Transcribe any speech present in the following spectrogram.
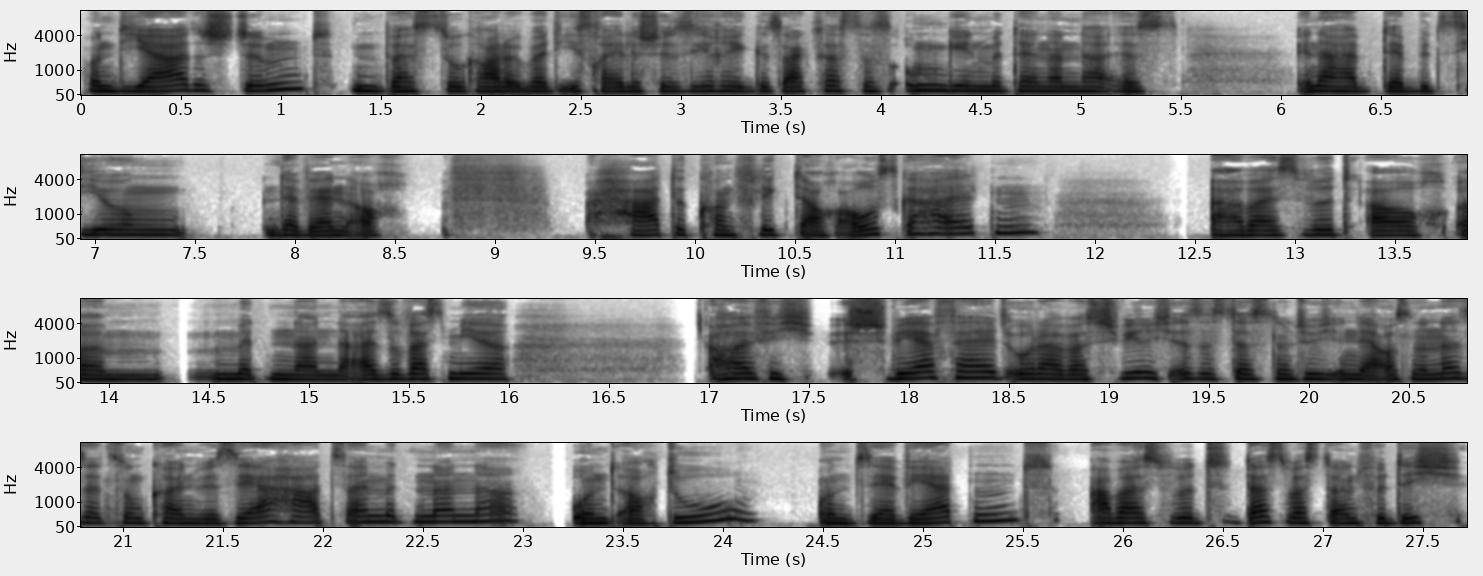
und ja, das stimmt, was du gerade über die israelische Serie gesagt hast, das Umgehen miteinander ist innerhalb der Beziehung, da werden auch harte Konflikte auch ausgehalten aber es wird auch ähm, miteinander. Also was mir häufig schwer fällt oder was schwierig ist, ist, dass natürlich in der Auseinandersetzung können wir sehr hart sein miteinander und auch du und sehr wertend, aber es wird das, was dann für dich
